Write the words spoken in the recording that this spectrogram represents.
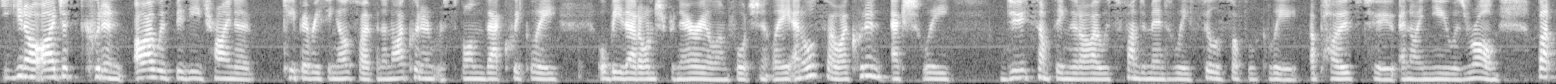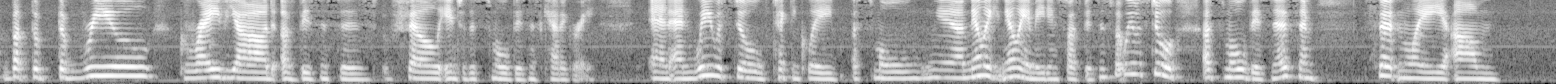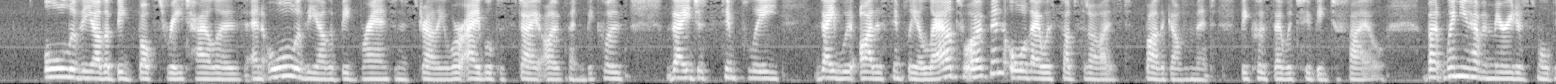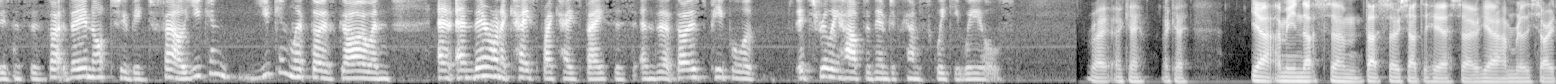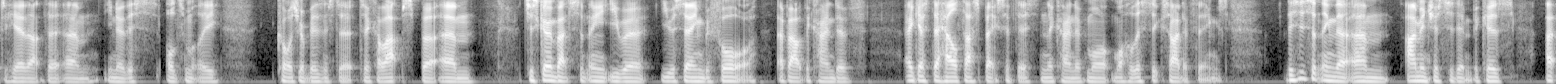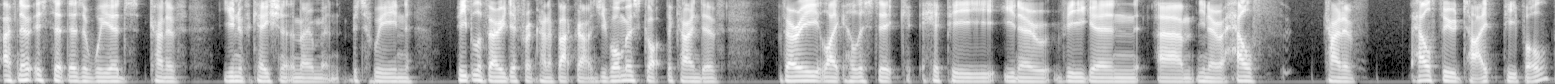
you know, I just couldn't I was busy trying to keep everything else open and I couldn't respond that quickly or be that entrepreneurial, unfortunately. And also, I couldn't actually do something that I was fundamentally philosophically opposed to and I knew was wrong. But but the the real graveyard of businesses fell into the small business category. And and we were still technically a small, yeah, nearly nearly a medium sized business, but we were still a small business and certainly um, all of the other big box retailers and all of the other big brands in Australia were able to stay open because they just simply they were either simply allowed to open or they were subsidized by the government because they were too big to fail. But when you have a myriad of small businesses, they're not too big to fail. You can you can let those go and and, and they're on a case by case basis and that those people are it's really hard for them to become squeaky wheels. Right. Okay. Okay. Yeah, I mean that's um, that's so sad to hear. So yeah, I'm really sorry to hear that that um, you know this ultimately caused your business to, to collapse. But um, just going back to something that you were you were saying before about the kind of I guess the health aspects of this and the kind of more more holistic side of things. This is something that um, I'm interested in because I, I've noticed that there's a weird kind of unification at the moment between people of very different kind of backgrounds. You've almost got the kind of very like holistic hippie you know vegan um you know health kind of health food type people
